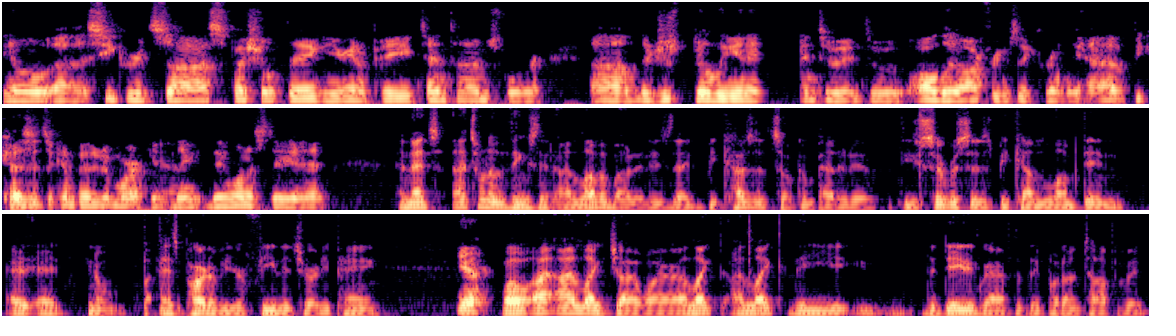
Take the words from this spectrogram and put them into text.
you know, a secret sauce, special thing, you're going to pay 10 times for. Um, they're just building it into into all the offerings they currently have because it's a competitive market. Yeah. They, they want to stay ahead. And that's that's one of the things that I love about it is that because it's so competitive, these services become lumped in, at, at, you know, as part of your fee that you're already paying. Yeah. Well, I, I like JiWire. I like I like the the data graph that they put on top of it.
